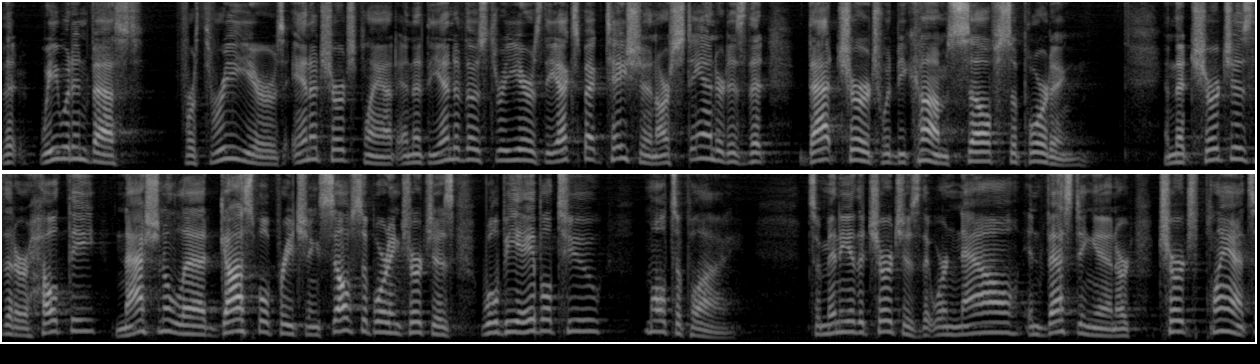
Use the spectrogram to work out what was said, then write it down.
That we would invest for three years in a church plant, and at the end of those three years, the expectation, our standard is that that church would become self supporting. And that churches that are healthy, national led, gospel preaching, self supporting churches will be able to multiply. So many of the churches that we're now investing in are church plants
